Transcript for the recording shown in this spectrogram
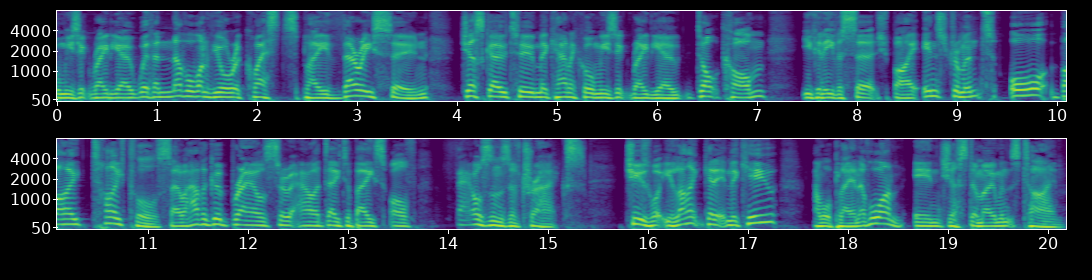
Music Radio with another one of your requests play very soon. Just go to mechanicalmusicradio.com. You can either search by instrument or by title. So have a good browse through our database of thousands of tracks. Choose what you like, get it in the queue, and we'll play another one in just a moment's time.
